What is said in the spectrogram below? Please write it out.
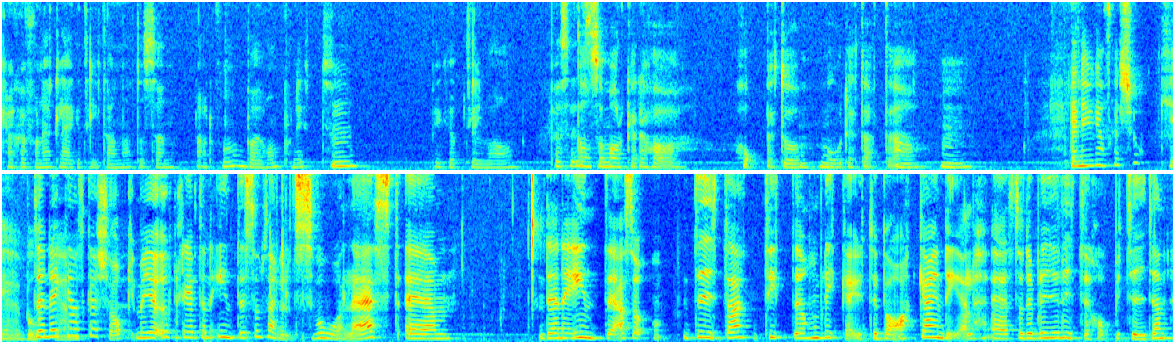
kanske från ett läge till ett annat och sen ja, då får man börja om på nytt. mm, Bygga upp tillvaron. precis. De som orkade ha hoppet och modet att... Ja, mm. Den är ju ganska tjock, boken. Den är ganska tjock, men jag upplevde den inte som särskilt svårläst. Ehm, den är inte, alltså Dita, tittar, hon blickar ju tillbaka en del, eh, så det blir ju lite hopp i tiden.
